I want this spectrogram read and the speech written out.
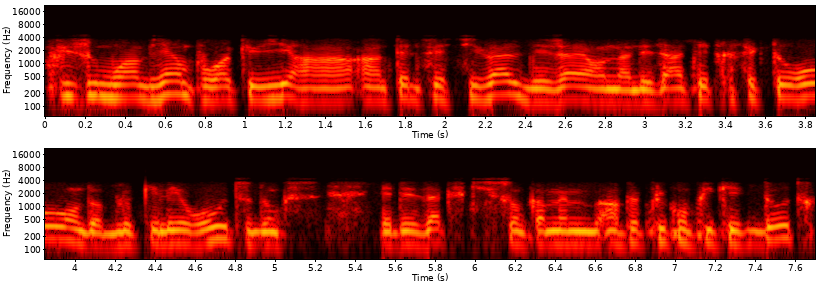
plus ou moins bien pour accueillir un, un tel festival. Déjà, on a des arrêtés préfectoraux, on doit bloquer les routes, donc il y a des axes qui sont quand même un peu plus compliqués que d'autres.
